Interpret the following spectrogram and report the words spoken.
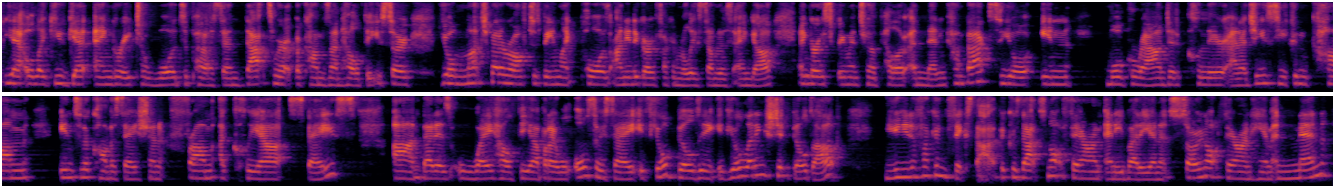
yeah, or like you get angry towards a person, that's where it becomes unhealthy. So you're much better off just being like, pause, I need to go fucking release some of this anger and go scream into a pillow and then come back. So you're in more grounded, clear energy. So you can come into the conversation from a clear space um, that is way healthier. But I will also say, if you're building, if you're letting shit build up, you need to fucking fix that because that's not fair on anybody and it's so not fair on him. And men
